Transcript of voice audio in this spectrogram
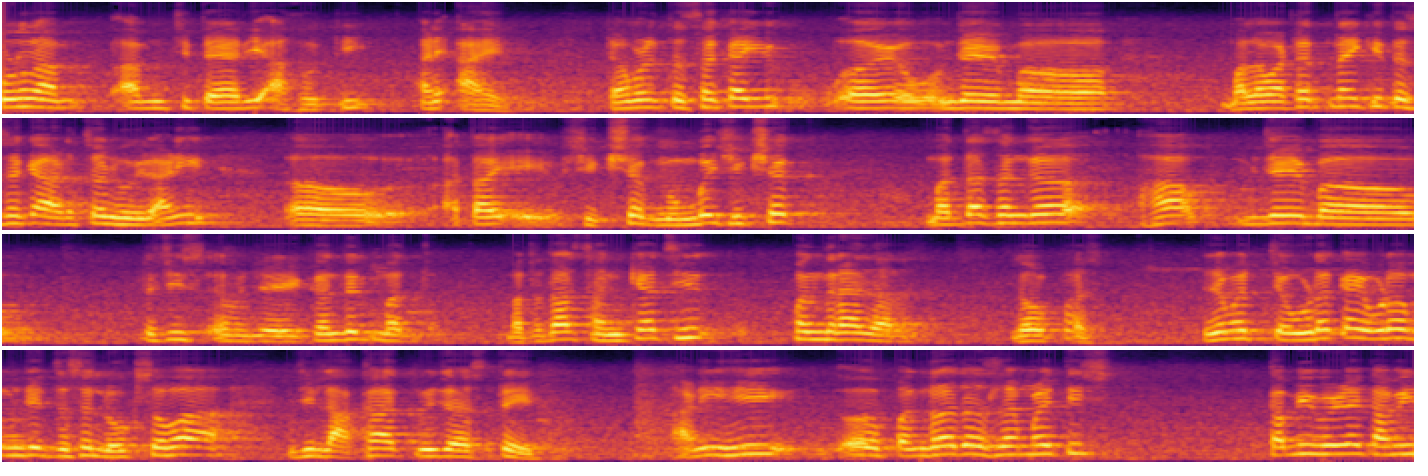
म्हणून आम आमची तयारी होती आणि आहे. त्यामुळे तसं काही म्हणजे म- मला वाटत नाही की तसं काही अडचण होईल. आणि आता शिक्षक मुंबई शिक्षक मतदारसंघ हा म्हणजे ब- त्याची स- म्हणजे एकंदरीत मत मतदारसंख्याच ही पंधरा हजार जवळपास. त्याच्यामुळे तेवढं काय एवढं म्हणजे जसं लोकसभा जी लाखात म्हणजे असते आणि ही पंधरा हजार असल्यामुळे ती कमी वेळेत आम्ही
